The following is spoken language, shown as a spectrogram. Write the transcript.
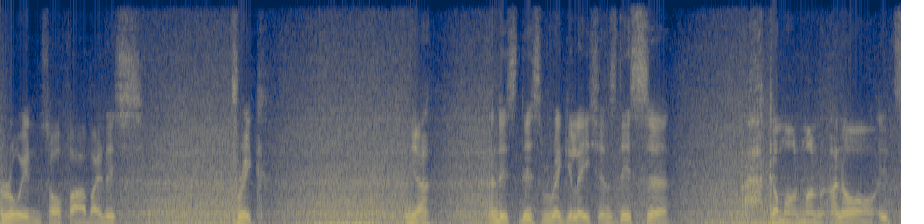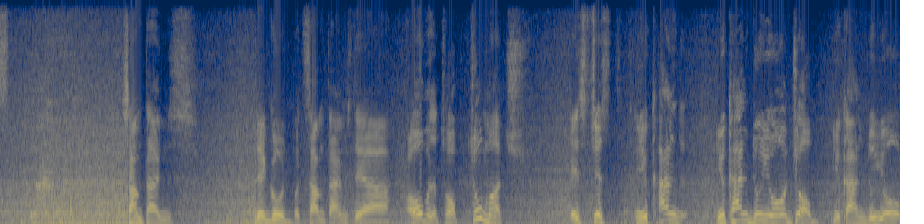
ruined so far by this prick yeah? And this this regulations this uh, come on man. I know it's sometimes they're good but sometimes they are over the top too much. It's just you can't you can't do your job. You can't do your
